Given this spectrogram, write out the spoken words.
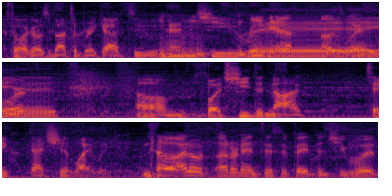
I feel like I was about to break out to and she Mm-hmm. Yeah, I was waiting for it. Um, but she did not take that shit lightly. No, I don't. I don't anticipate that she would.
